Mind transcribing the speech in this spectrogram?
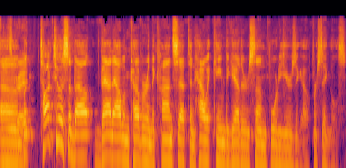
Um, but talk to us about that album cover and the concept and how it came together some 40 years ago for Signals.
